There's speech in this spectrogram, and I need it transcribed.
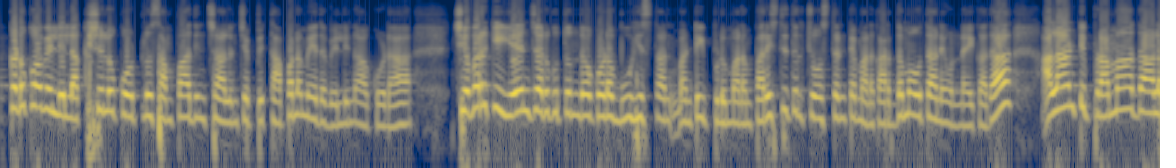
ఎక్కడికో వెళ్ళి లక్షలు కోట్లు సంపాదించాలని చెప్పి తపన మీద వెళ్ళినా కూడా చివరికి ఏం జరుగుతుందో కూడా ఊహిస్తాను అంటే ఇప్పుడు మనం పరిస్థితులు చూస్తుంటే మనకు అర్థమవుతానే ఉన్నాయి కదా. అలాంటి ప్రమాదాల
